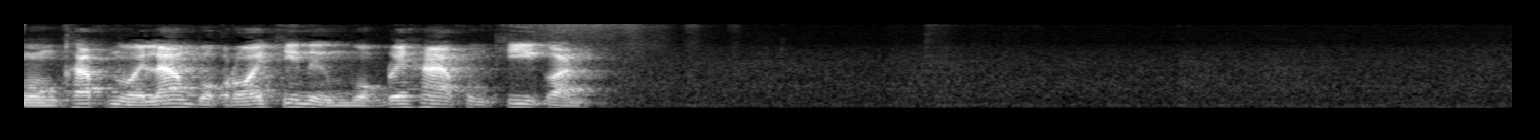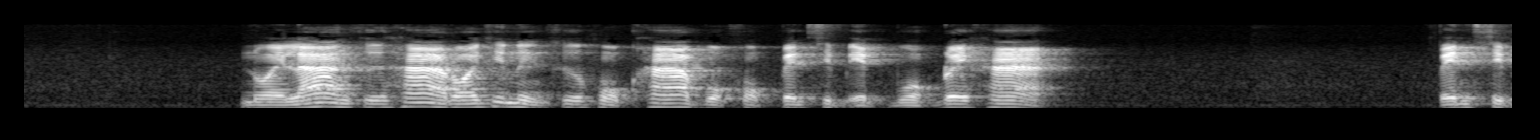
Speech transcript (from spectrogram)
งงครับหน่วยล่างบวกร้อยที่หนึ่งบวกด้วยห้าคงที่ก่อน หน่วยล่างคือห้าร้อยที่หนึ่งคือหกห้าบวกหกเป็นสิบเอ็ดบวกด้วยห้าเป็นสิบ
